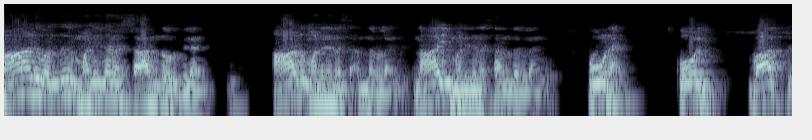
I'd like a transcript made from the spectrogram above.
மாடு வந்து மனிதனை சார்ந்த ஒரு விலங்கு. ஆடு மனிதனை சார்ந்த விலங்கு. நாய் மனிதனை சார்ந்த விலங்கு. பூனை கோழி வாத்து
